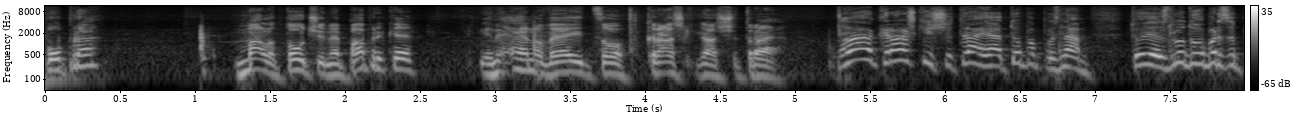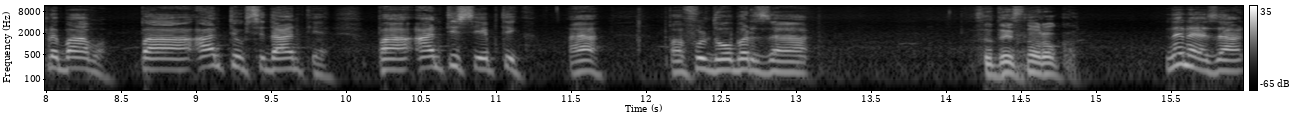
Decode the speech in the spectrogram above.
popra, malo točene paprike in eno vejico kraškega še traja. A, kraški še traja, ja, to pa poznam. To je zelo dober za prebavo, pa antioksidant je, pa antiseptik, a ja, pa ful dober za, Za desno roko, ne, ne, za,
